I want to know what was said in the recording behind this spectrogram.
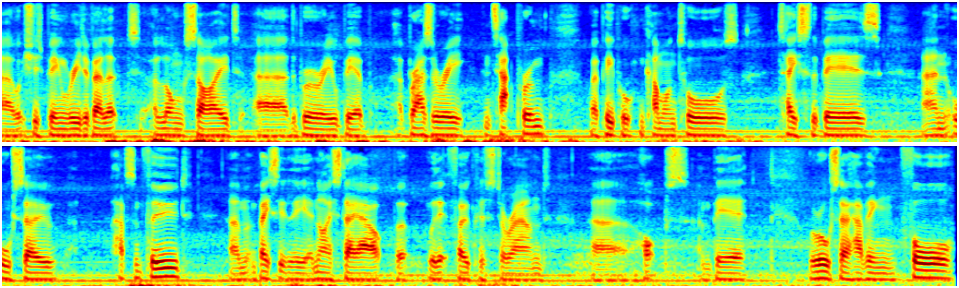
uh, which is being redeveloped alongside uh, the brewery will be a, a brasserie and tap room where people can come on tours, taste the beers, and also have some food, um, and basically a nice day out, but with it focused around uh, hops and beer. We're also having four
